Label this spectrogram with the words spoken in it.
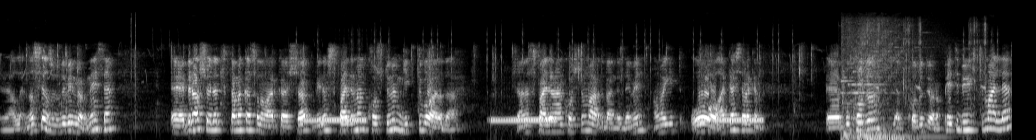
Rel- Nasıl yazılıyordu bilmiyorum. Neyse. Ee, biraz şöyle tıklama kasalım arkadaşlar. Benim Spider-Man kostümüm gitti bu arada. Şu anda Spider-Man kostüm vardı bende demin ama gitti. Oo arkadaşlar bakın. Ee, bu kodu ya kodu diyorum. Pet'i büyük ihtimalle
